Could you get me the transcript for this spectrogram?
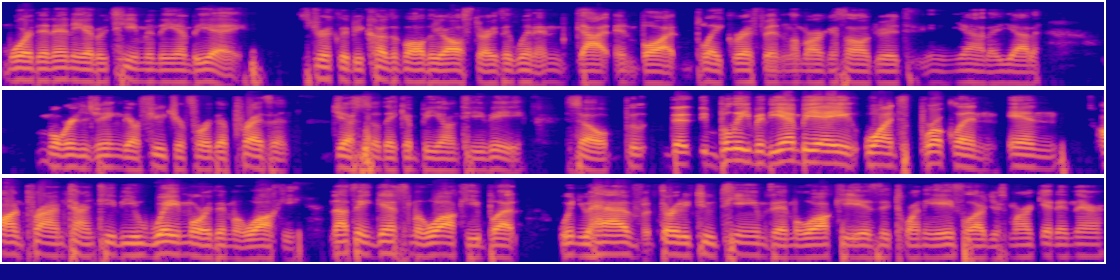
more than any other team in the NBA strictly because of all the All Stars that went and got and bought Blake Griffin, Lamarcus Aldridge, and yada yada, mortgaging their future for their present just so they could be on TV. So the, believe me, the NBA wants Brooklyn in on primetime TV way more than Milwaukee. Nothing against Milwaukee, but when you have 32 teams and Milwaukee is the 28th largest market in there,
